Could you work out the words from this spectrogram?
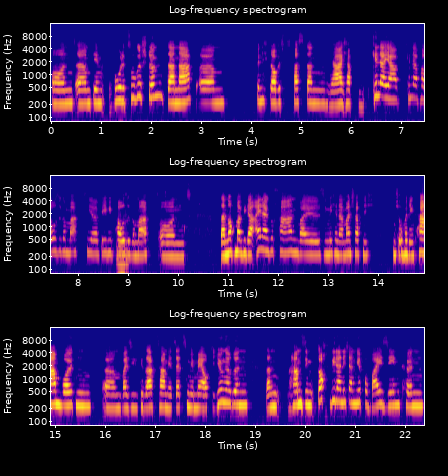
Und ähm, dem wurde zugestimmt. Danach ähm, bin ich, glaube ich, fast dann, ja, ich habe Kinderjahr, Kinderpause gemacht, hier Babypause mhm. gemacht und dann nochmal wieder einer gefahren, weil sie mich in der Mannschaft nicht, nicht unbedingt haben wollten, ähm, weil sie gesagt haben, jetzt setzen wir mehr auf die Jüngeren. Dann haben sie doch wieder nicht an mir vorbeisehen können.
